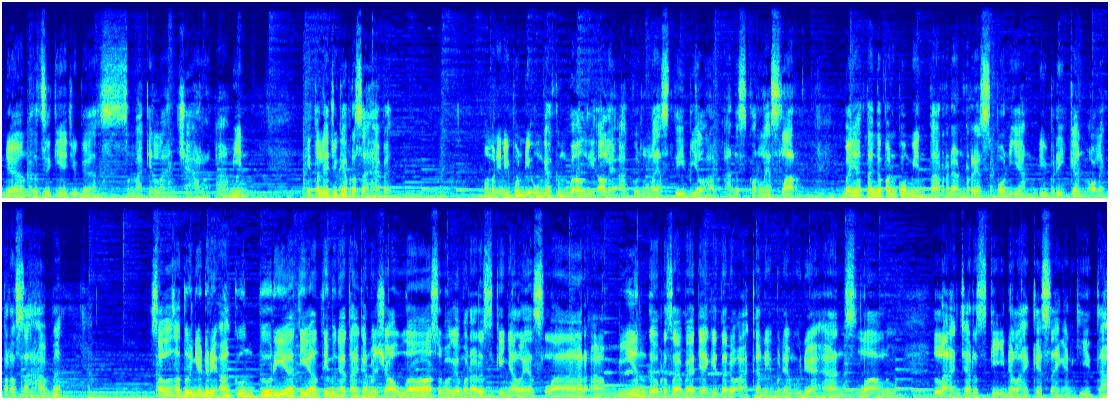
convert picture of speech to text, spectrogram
dan rezekinya juga semakin lancar. Amin. Kita lihat juga persahabat. Momen ini pun diunggah kembali oleh akun Lesti Bilar underscore Leslar. Banyak tanggapan komentar dan respon yang diberikan oleh para sahabat Salah satunya dari akun Turia Tianti mengatakan Masya Allah semoga murah rezekinya Leslar Amin. Tuh persahabat ya kita doakan nih mudah-mudahan selalu lancar rezeki idola kesayangan kita.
